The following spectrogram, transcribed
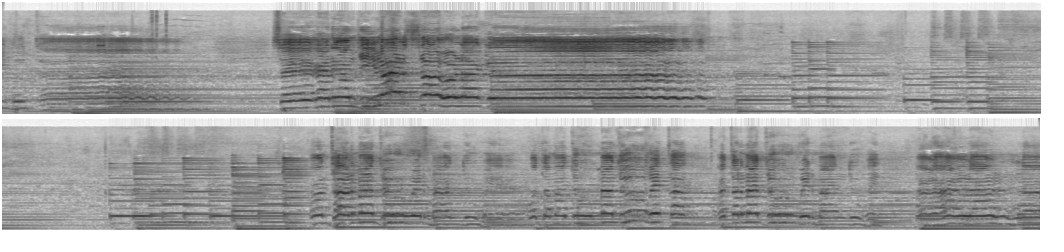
Zerren ean diversa olaga Antar madu en madu en Wata madu madu eta Antar madu en mandu e La La la la.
